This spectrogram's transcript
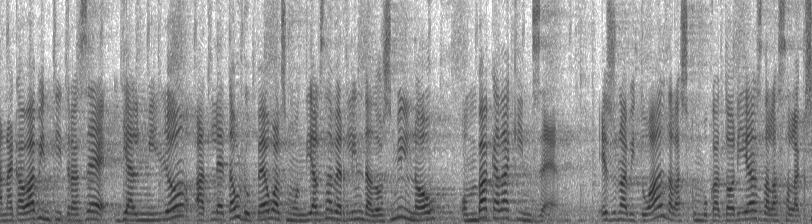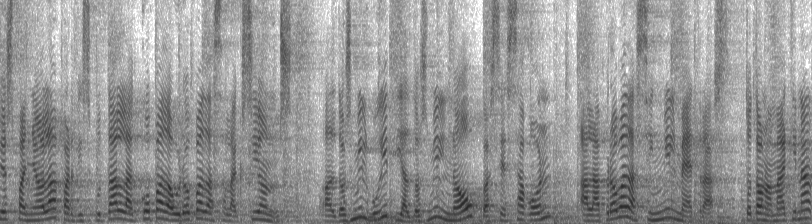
en acabar 23è, i el millor atleta europeu als Mundials de Berlín de 2009, on va quedar 15è. És un habitual de les convocatòries de la selecció espanyola per disputar la Copa d'Europa de seleccions. El 2008 i el 2009 va ser segon a la prova de 5.000 metres, tota una màquina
